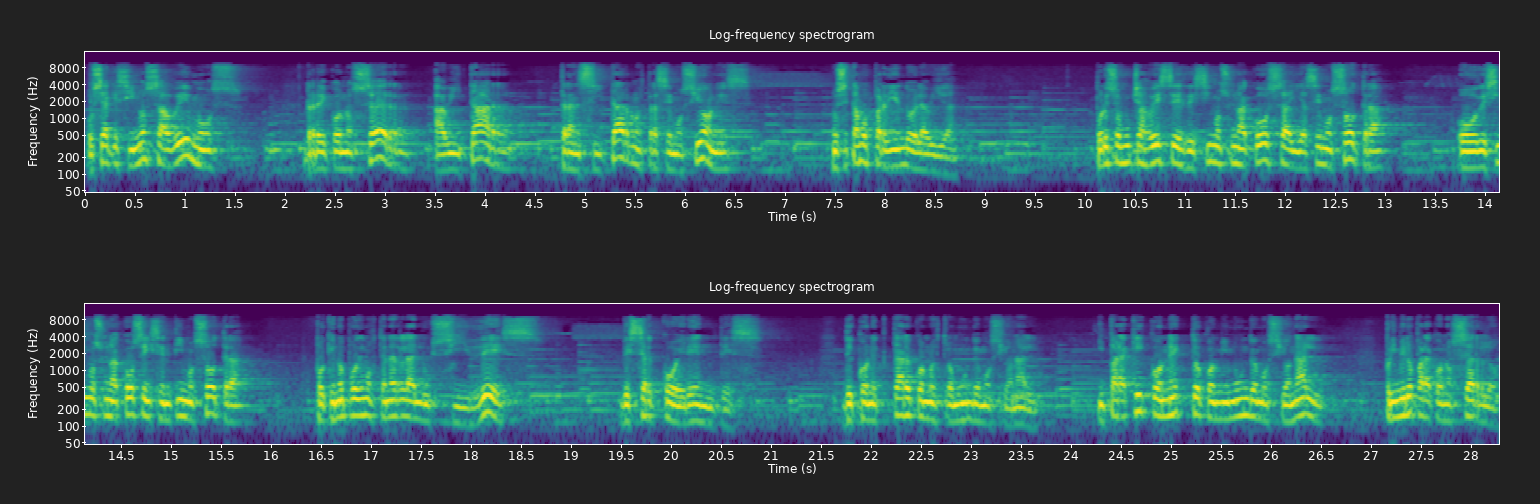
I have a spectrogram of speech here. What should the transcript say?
O sea que si no sabemos reconocer, habitar, transitar nuestras emociones, nos estamos perdiendo de la vida. Por eso muchas veces decimos una cosa y hacemos otra, o decimos una cosa y sentimos otra, porque no podemos tener la lucidez de ser coherentes, de conectar con nuestro mundo emocional. ¿Y para qué conecto con mi mundo emocional? Primero para conocerlo,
